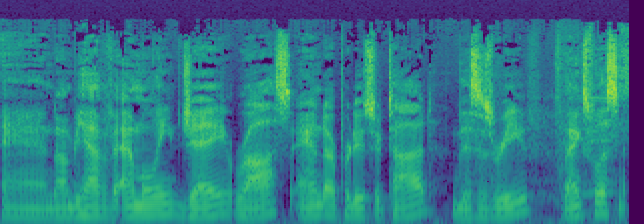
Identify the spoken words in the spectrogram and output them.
And on behalf of Emily, Jay, Ross, and our producer Todd, this is Reeve. Thanks for listening.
